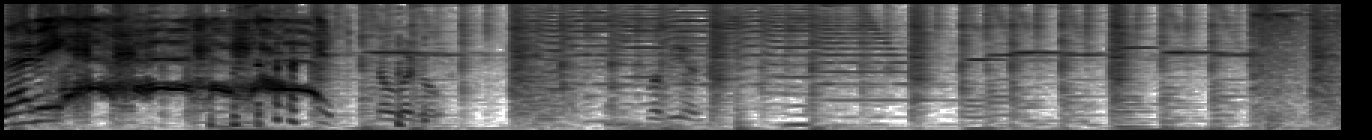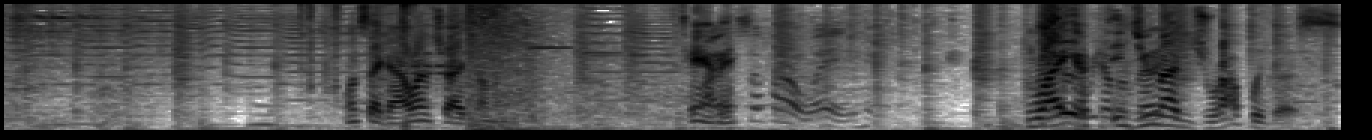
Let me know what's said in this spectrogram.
Let me. No Lego. Let me in. One second, I want to try something. Damn Why are you it! so far away? Why we have a did you not drop with us?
